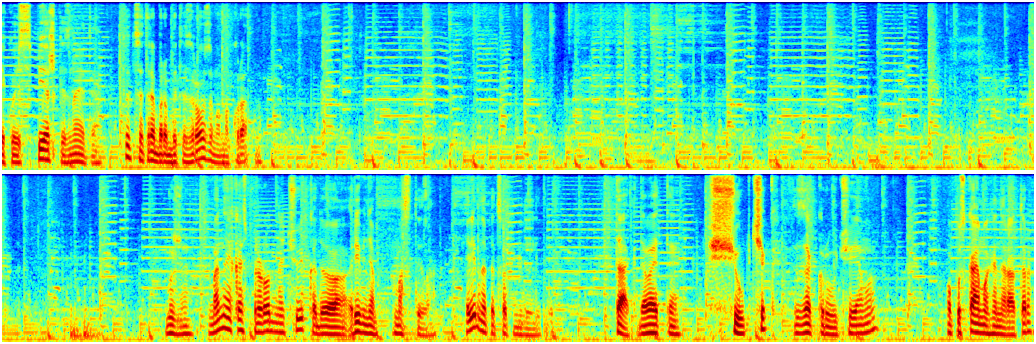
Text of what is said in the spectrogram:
якоїсь спешки, знаєте. Тут це треба робити з розумом, акуратно. Боже, в мене якась природна чуйка до рівня мастила. Рівно 500 мл. Так, давайте щупчик закручуємо. Опускаємо генератор.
